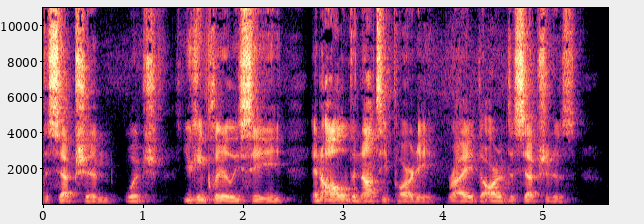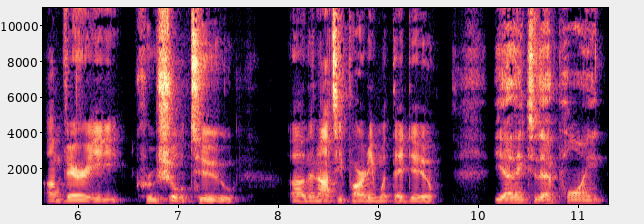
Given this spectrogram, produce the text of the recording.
deception, which you can clearly see in all of the Nazi party, right? The art of deception is um, very crucial to uh, the Nazi party and what they do. Yeah, I think to that point,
